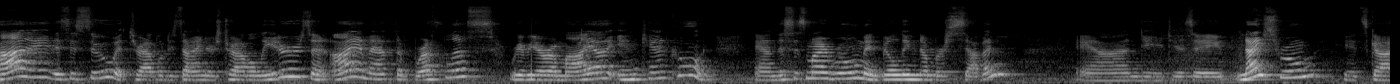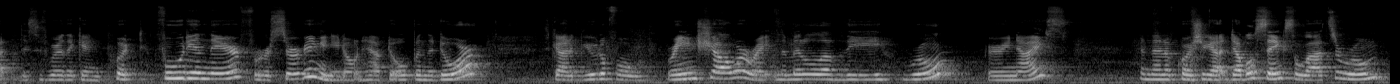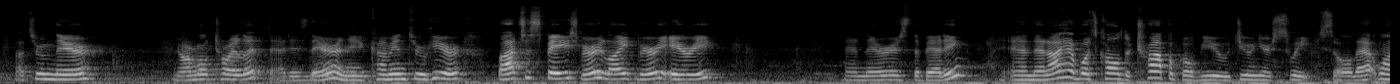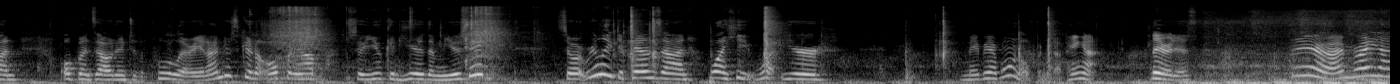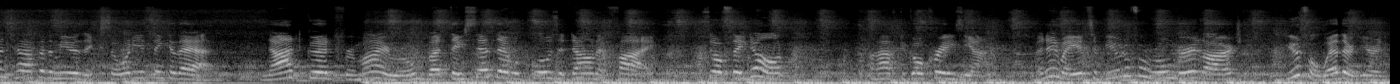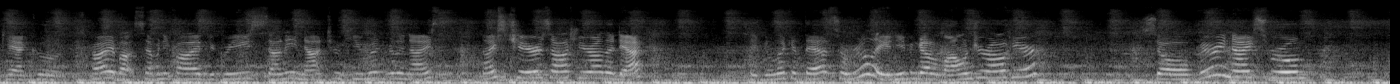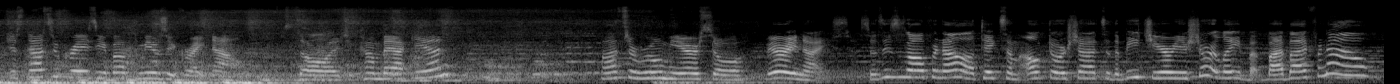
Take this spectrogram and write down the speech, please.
Hi, this is Sue with Travel Designers Travel Leaders and I am at the Breathless Riviera Maya in Cancun. And this is my room in building number seven. And it is a nice room. It's got, this is where they can put food in there for serving and you don't have to open the door. It's got a beautiful rain shower right in the middle of the room. Very nice. And then of course you got double sinks, so lots of room. Lots of room there normal toilet that is there and then you come in through here. Lots of space very light very airy. And there is the bedding. And then I have what's called a tropical view junior suite. So that one opens out into the pool area. And I'm just going to open it up so you can hear the music. So it really depends on what he what your maybe I won't open it up. Hang on. There it is. There I'm right on top of the music. So what do you think of that not good for my room, but they said they will close it down at 5. So if they don't, I'll have to go crazy on them. But anyway, it's a beautiful room, very large. Beautiful weather here in Cancun. Probably about 75 degrees, sunny, not too humid, really nice. Nice chairs out here on the deck. Take a look at that. So really, and even got a lounger out here. So very nice room. Just not so crazy about the music right now. So as you come back in, Lots of room here, so very nice. So this is all for now. I'll take some outdoor shots of the beach area shortly, but bye-bye for now.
